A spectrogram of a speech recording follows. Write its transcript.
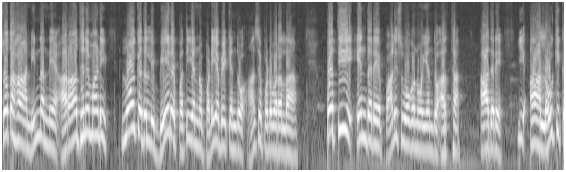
ಸ್ವತಃ ನಿನ್ನನ್ನೇ ಆರಾಧನೆ ಮಾಡಿ ಲೋಕದಲ್ಲಿ ಬೇರೆ ಪತಿಯನ್ನು ಪಡೆಯಬೇಕೆಂದು ಆಸೆ ಪಡುವರಲ್ಲ ಪತಿ ಎಂದರೆ ಪಾಲಿಸುವವನು ಎಂದು ಅರ್ಥ. ಆದರೆ ಈ ಆ ಲೌಕಿಕ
